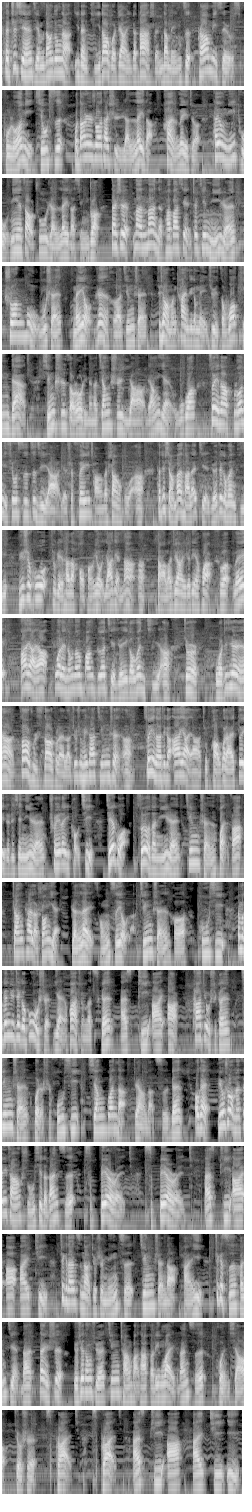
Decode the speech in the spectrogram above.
在之前节目当中呢，伊登提到过这样一个大神的名字，Prometheus，普罗米修斯。我当时说他是人类的捍卫者，他用泥土捏造出人类的形状。但是慢慢的，他发现这些泥人双目无神，没有任何精神，就像我们看这个美剧《The Walking Dead》行尸走肉里面的僵尸一样啊，两眼无光。所以呢，普罗米修斯自己啊也是非常的上火啊，他就想办法来解决这个问题。于是乎，就给他的好朋友雅典娜啊打了这样一个电话，说：“喂，阿雅呀，过来能不能帮哥解决一个问题啊？就是我这些人啊造出是造出来了，就是没啥精神啊。”所以呢，这个阿雅呀就跑过来对着这些泥人吹了一口气，结果所有的泥人精神焕发，张开了双眼，人类从此有了精神和呼吸。那么根据这个故事演化成了词根 spir，它就是跟精神或者是呼吸相关的这样的词根。OK，比如说我们非常熟悉的单词 spirit，spirit，s p i r i t。这个单词呢，就是名词“精神”的含义。这个词很简单，但是有些同学经常把它和另外一个单词混淆，就是 sprite sprite，sprite，s p r i t e。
